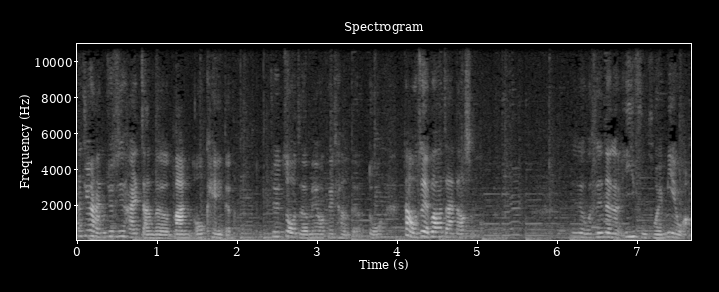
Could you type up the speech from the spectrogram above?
它居然就是还长得蛮 OK 的，就是皱褶没有非常的多。但我这也不知道沾到什么，就是我是那个衣服毁灭王。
